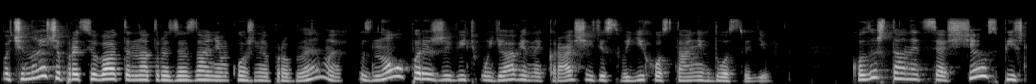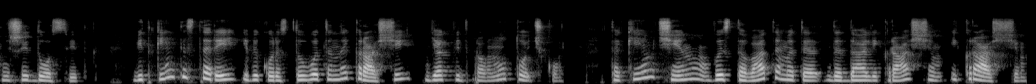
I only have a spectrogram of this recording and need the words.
Починаючи працювати над розв'язанням кожної проблеми, знову переживіть уяві найкращих зі своїх останніх досвідів. Коли ж станеться ще успішніший досвід, відкиньте старий і використовуйте найкращий як відправну точку. Таким чином, ви ставатимете дедалі кращим і кращим,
